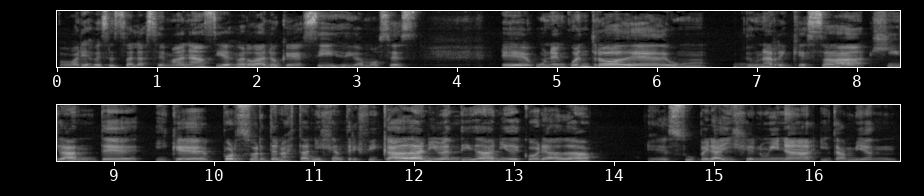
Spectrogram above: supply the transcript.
o varias veces a las semanas y es verdad lo que decís, digamos, es eh, un encuentro de, una riqueza gigante y que por suerte no está ni gentrificada, ni vendida, ni decorada, eh, súper ahí genuina y también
